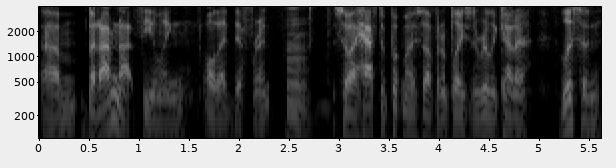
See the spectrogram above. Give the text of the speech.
um, but I'm not feeling all that different. So I have to put myself in a place to really kind of listen.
